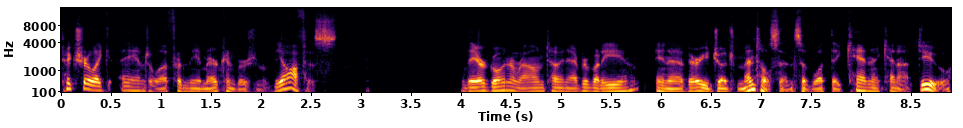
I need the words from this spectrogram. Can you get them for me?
picture like Angela from the American version of The Office. They are going around telling everybody in a very judgmental sense of what they can and cannot do,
